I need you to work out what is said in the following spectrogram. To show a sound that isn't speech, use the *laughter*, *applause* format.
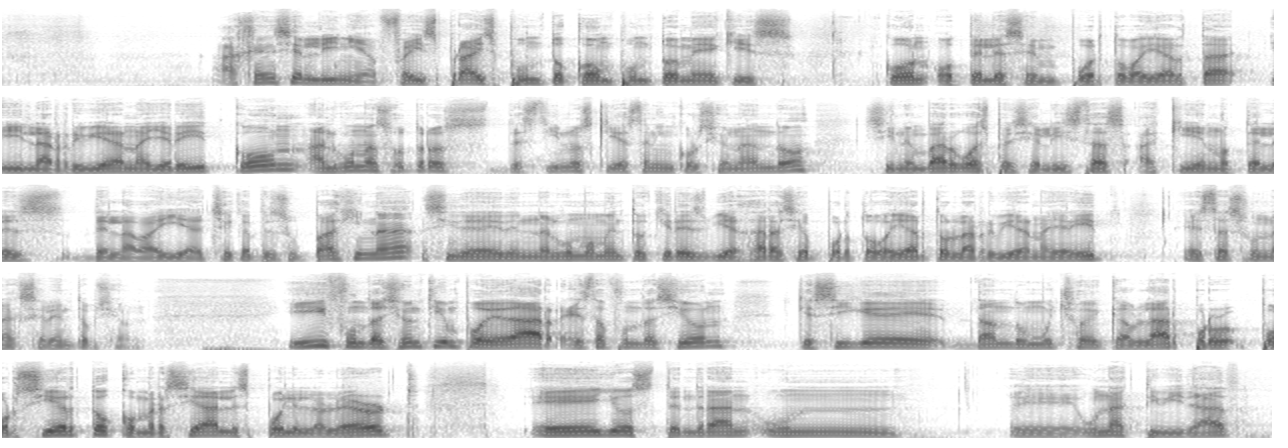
Agencia en línea, faceprice.com.mx con hoteles en Puerto Vallarta y la Riviera Nayarit, con algunos otros destinos que ya están incursionando, sin embargo, especialistas aquí en hoteles de la Bahía. Chécate su página, si en algún momento quieres viajar hacia Puerto Vallarta o la Riviera Nayarit, esta es una excelente opción. Y Fundación Tiempo de Dar, esta fundación que sigue dando mucho de qué hablar, por, cierto, comercial, spoiler alert, ellos tendrán un, eh, una actividad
